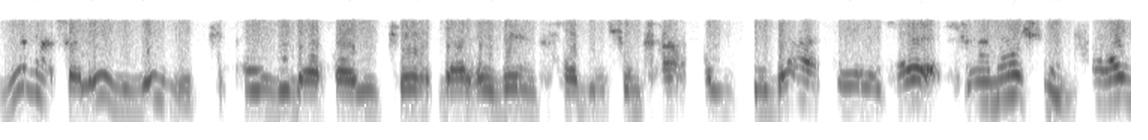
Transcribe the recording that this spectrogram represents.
یه مسئله دیگه بود که کاندیداهایی که در حوزه انتخابیشون فعال بودن اونها همهشون از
